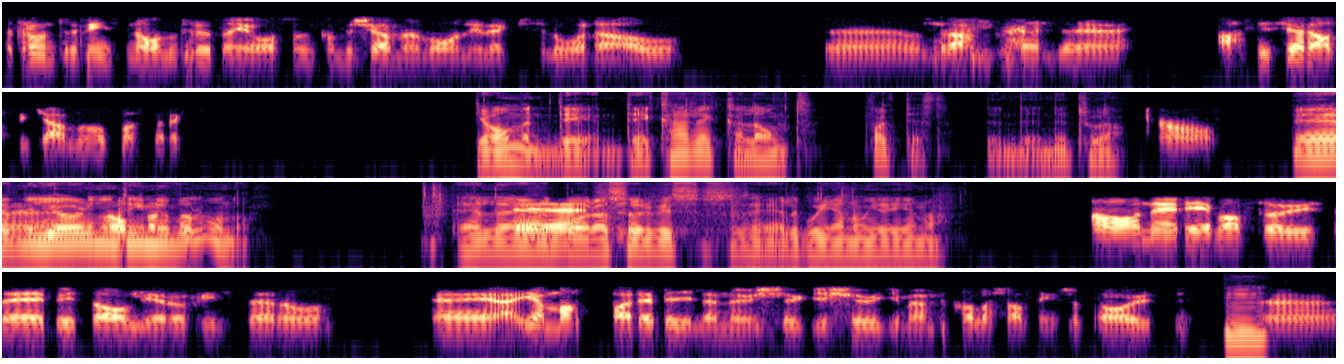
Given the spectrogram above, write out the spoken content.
Jag tror inte det finns någon förutom jag som kommer köra med en vanlig växellåda och, och sådär. Men eh, ja, vi kör allt vi kan och hoppas det räcker. Ja, men det, det kan räcka långt faktiskt. Det, det, det tror jag. Ja. Eh, men Eh, gör du någonting med Volvon då? Eller är det Eh, bara service, så att säga, eller gå igenom grejerna? Ja, nej, det är bara service. Det är byta oljor och filter och eh, jag mappade bilen nu 2020 men jag kolla så allting så bra ut. Mm. Eh,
